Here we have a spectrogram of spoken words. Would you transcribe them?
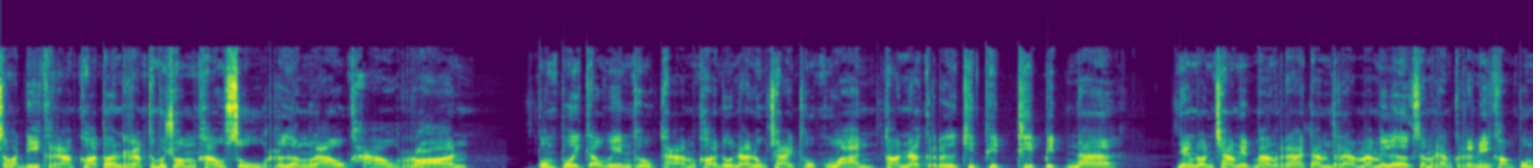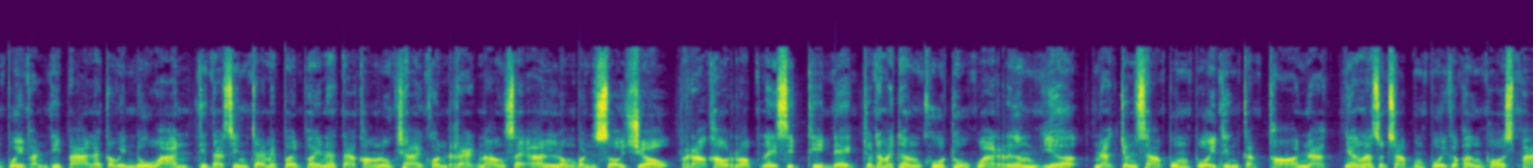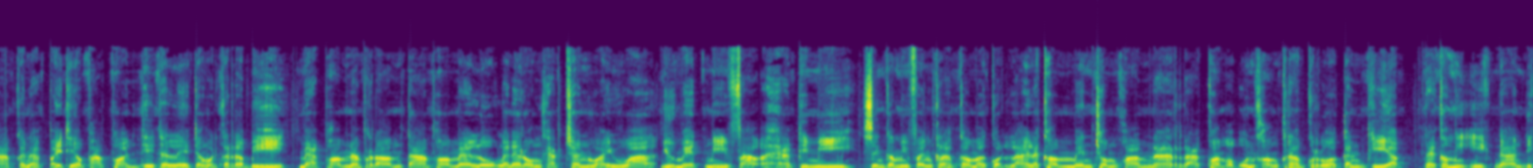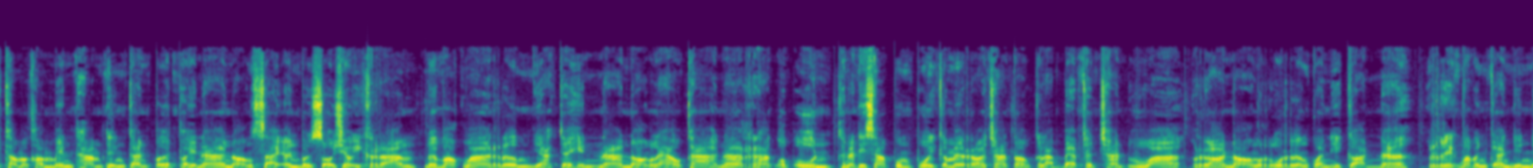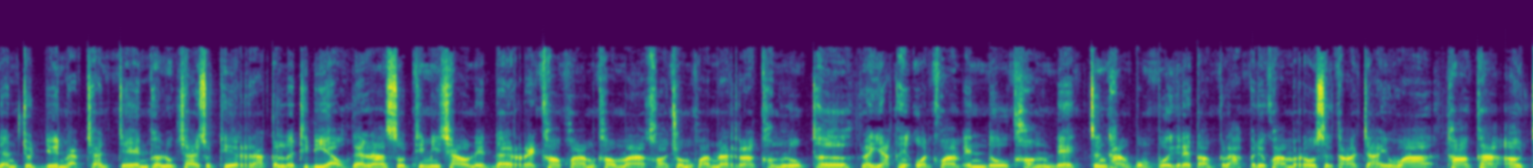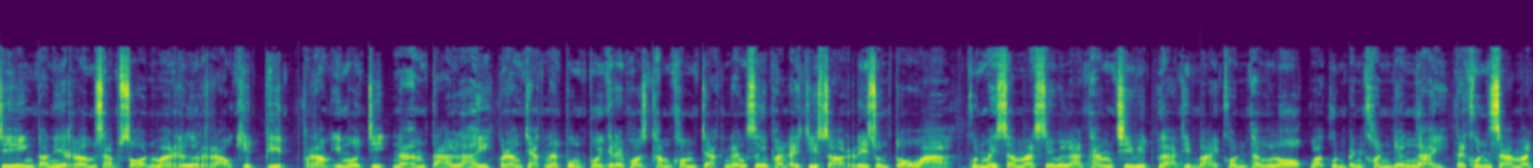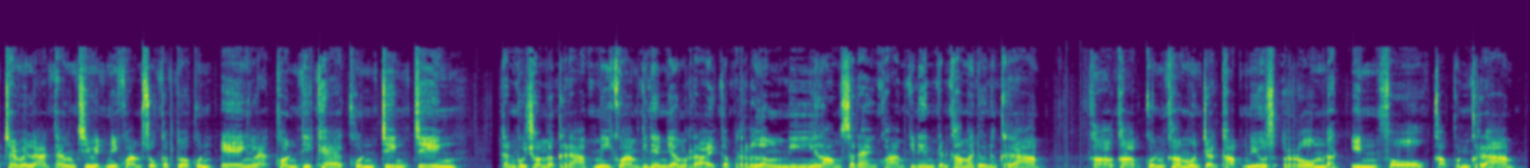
สวัสดีครับ ขอต้อนรับท่านผู้ชมเข้าสู่เรื่องเล่าข่าวร้อน ปุ้มปุ้ยกวินถูกถามขอดูหน้าลูกชายทุกวันท้อหนักหรือคิดผิดที่ปิดหน้า ยังโดนชาวเน็ตบางรายตามดราม่าไม่เลิกสำหรับกรณีของปุ้มปุ้ยพันธิพาและกวินดูวัน ที่ตัดสินใจไม่เปิดเผยหน้าตาของลูกชายคนแรกน้องไซอันลงบนโซเชียลเพราะเคารพในสิทธิเด็ก จนทำให้ทั้งคู่ถูกว่าเรื่องเยอะ หนักจนสาวปุ้มปุ้ยถึงกับท้อหนัก อย่างล่าสุดสาวปุ้มปุ้ยก็เพิ่งโพสต์ภาพขณะไปเที่ยวพักผ่อนที่ทะเลจังหวัดกระบี่แบบพร้อมหน้าพร้อมตาพ่อแม่ลูกและได้ลงแคปชั่นไว้ว่า you made me feel a happy me ซึ่งก็มีแฟนคลับเข้ามากดไลค์และคอมเมนต์ชมความน่ารักความอบอุ่นของครอบครัวกันเพียบแต่ก็มีอีกด้านที่เข้ามาคอมเมนต์ถามถึงการเปิดเผยหน้าน้องไซอันบนโซเชียลอีกครั้ง โดยบอกว่าเริ่มอยากจะเห็นหน้าน้องแล้วค่ะน่ารักอบอุ่นขณะที่สาวปุ้มปุ้ยก็ไม่รอช้าตอบกลับแบบชัดๆ ว่ารอน้องรู้เรื่องกว่านี้ก่อนนะ เรียกว่าเป็นการยืนยันจุดยืนแบบชัดเจน เพื่อลูกชายสุดที่รักกันเลยทีเดียว และล่าสุดที่มีชาวเน็ตไดเรกข้อความเข้ามาขอชมความน่ารักของลูกเธอ และอยากให้อวดความเอ็นดูของเด็ก ซึ่งทางปุ้มปุ้ยก็ได้ตอบกลับไปด้วยความรู้สึกท้อใจว่าท้อค่ะเอาจริง ตอนนี้เริ่มสับสนว่าหรือเราคิดผิด พร้อมอีโมจิน้ำตาไหล หลังจากนั้นปุ้มปุ้ยก็ได้โพสต์คำคมจากหนังสือผ่านไอจีสอรี่ส่วนตัวว่า คุณไม่สามารถเสียเวลาทั้งชีวิตเพื่ออธิบายคนทั้งโลกว่าคุณเป็นคนยังไง แต่คุณสามารถใช้เวลาทั้งชีวิตมีความสุขกับตัวคุณเอง และคนที่แคร์คุณจริง ๆท่านผู้ชมนะครับ มีความคิดเห็นอย่างไรกับเรื่องนี้ลองแสดงความคิดเห็นกันเข้ามาดูนะครับ ขอขอบคุณข้อมูลจาก topnewsroom.info ขอบคุณครับ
